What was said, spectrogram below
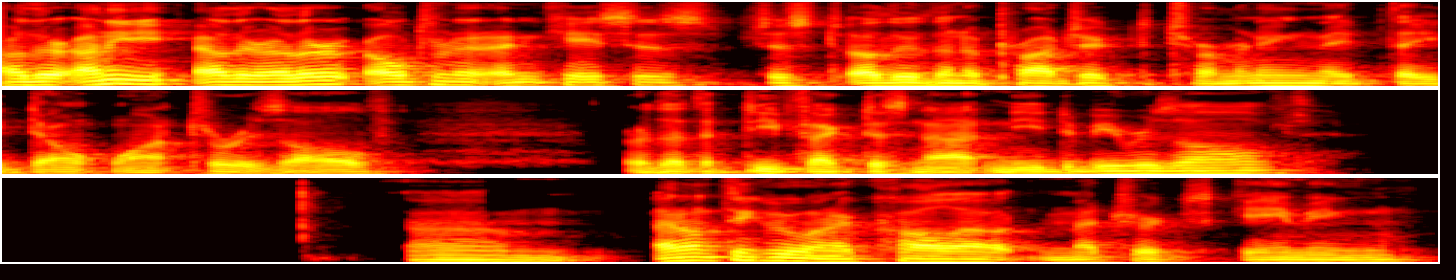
Are there any, are there other alternate end cases, just other than a project determining that they don't want to resolve? Or that the defect does not need to be resolved? Um, I don't think we want to call out metrics gaming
